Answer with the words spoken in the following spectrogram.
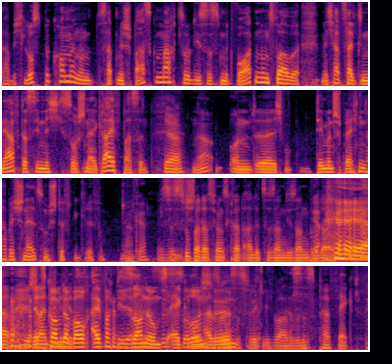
habe ich Lust bekommen und es hat mir Spaß gemacht, so dieses mit Worten und so, aber mich hat es halt genervt, dass sie nicht so schnell greifbar sind. Ja. Ne? Und äh, ich, dementsprechend habe ich schnell zum Stift gegriffen. Ja. Okay. Es ist super, dass wir uns gerade alle zusammen die Sonnenbrille Ja. ja, jetzt kommt aber auch einfach die Sonne ums Eck so rum. Also es ist wirklich das Wahnsinn. ist perfekt.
